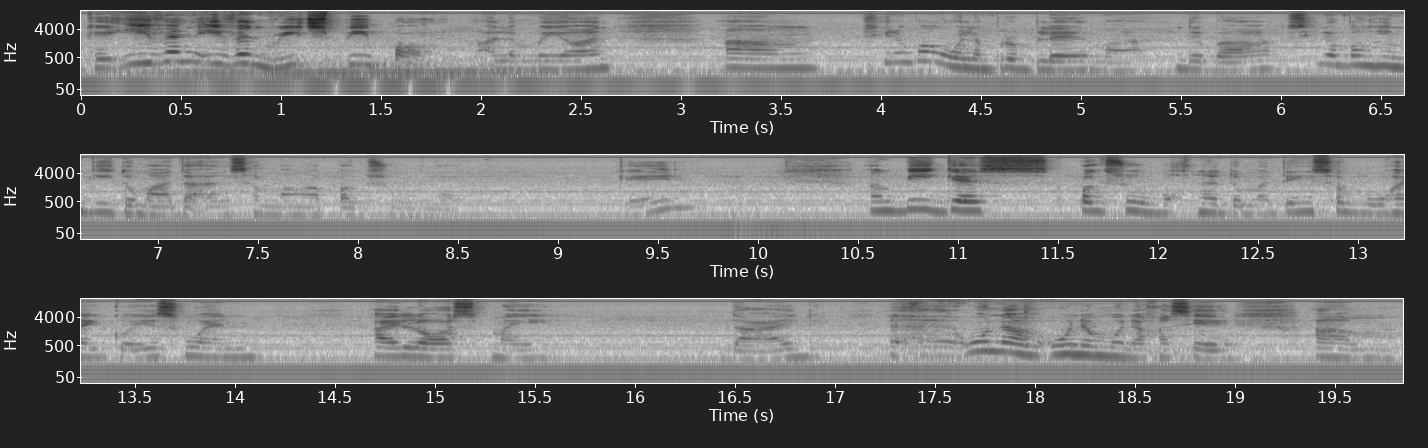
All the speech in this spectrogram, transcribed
Okay, even even rich people, alam mo 'yon. Um, sino bang walang problema, 'di ba? Sino bang hindi dumadaan sa mga pagsubok? Okay? Ang biggest pagsubok na dumating sa buhay ko is when I lost my dad. Uh, una una muna kasi um,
